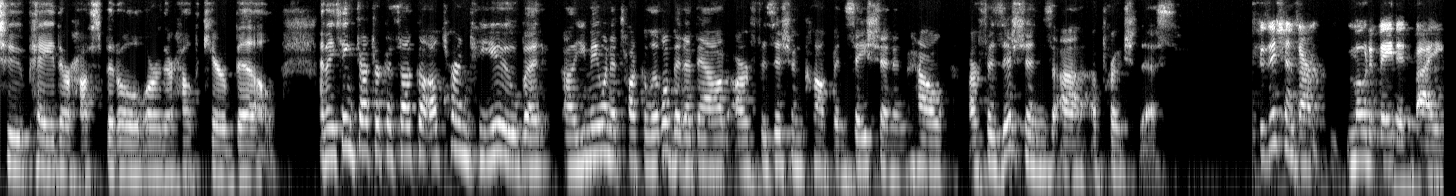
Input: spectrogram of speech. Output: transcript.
to pay their hospital or their healthcare bill. And I think, Dr. Koselka, I'll turn to you, but uh, you may want to talk a little bit about our physician compensation and how our physicians uh, approach this physicians aren't motivated by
